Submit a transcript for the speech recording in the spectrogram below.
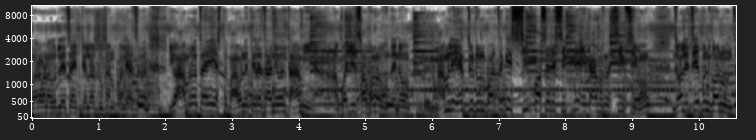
बरवणाहरूले चाहिँ टेलर दोकान खोल्या छ। यो हाम्रो चाहिँ यस्तो भावनातिर जाने हो भने त हामी। कहिले सफल हुँदैनौँ। हामीले एकजुट हुनुपर्छ कि सिप कसरी सिक्ने? एक आपसमा सिप सिकौँ। जसले जे पनि गर्नुहुन्छ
